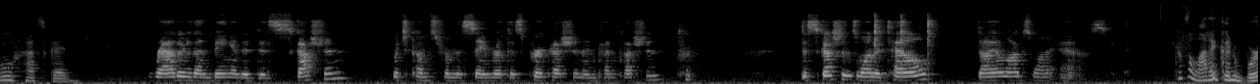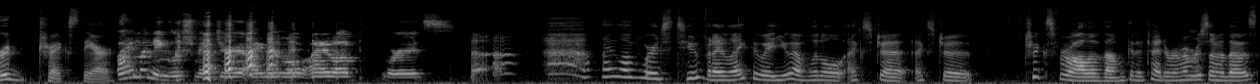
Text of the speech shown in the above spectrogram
Ooh, that's good. rather than being in a discussion, which comes from the same root as percussion and concussion. Discussions want to tell, dialogues want to ask. You have a lot of good word tricks there. I'm an English major. I know. I love words. I love words too, but I like the way you have little extra extra tricks for all of them. I'm gonna try to remember some of those.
